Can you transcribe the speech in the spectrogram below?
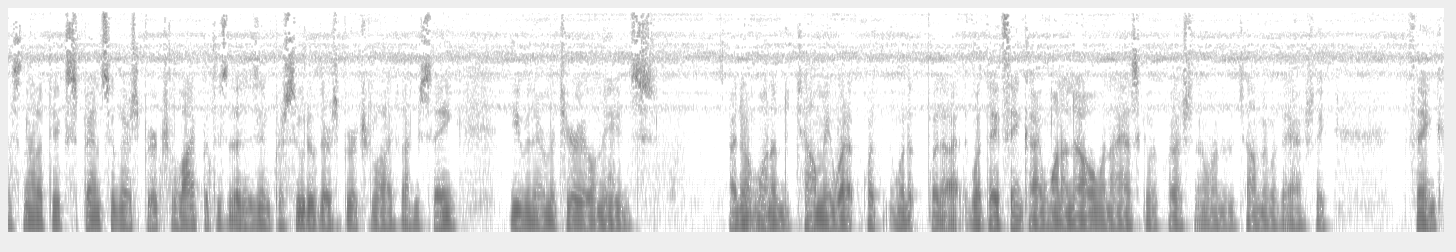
It's not at the expense of their spiritual life, but this, that is in pursuit of their spiritual life. I'm saying even their material needs. I don't want them to tell me what what what what, I, what they think I want to know when I ask them a question. I want them to tell me what they actually think.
